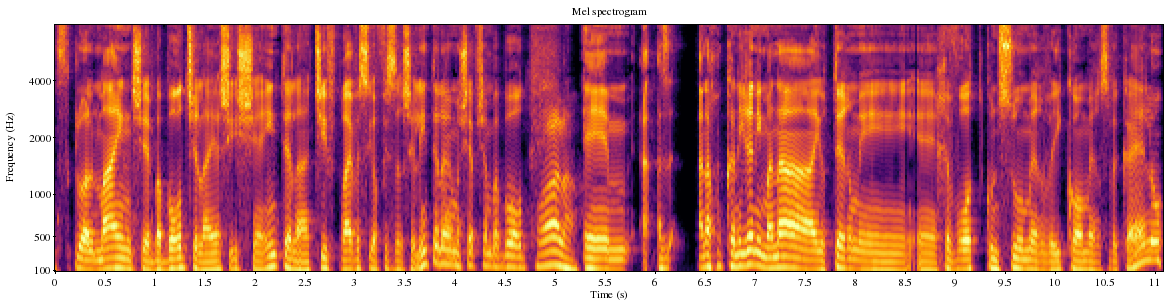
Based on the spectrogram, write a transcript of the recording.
תסתכלו על מיין, שב board שלה יש איש אינטל, ה-Chief Privacy Officer של אינטל היום יושב שם ב board. וואלה. אמ, אז אנחנו כנראה נימנע יותר מחברות consumer ו e-commerce וכאלו.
